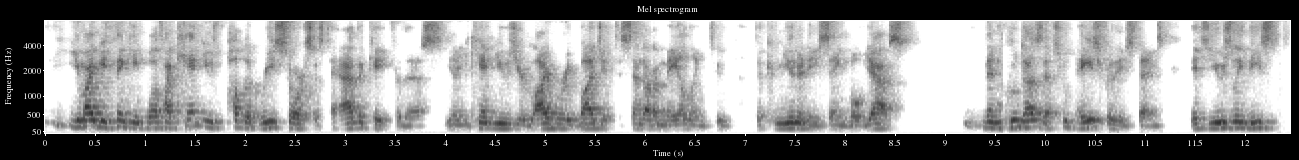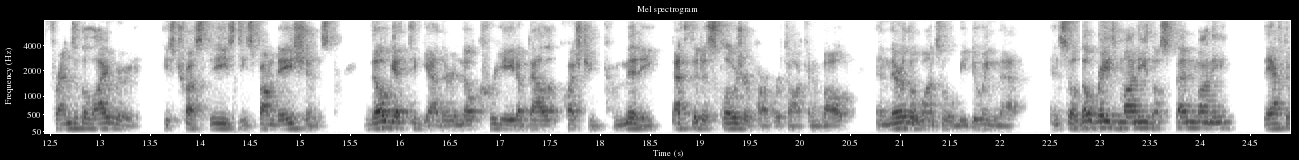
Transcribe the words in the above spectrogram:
You might be thinking, well, if I can't use public resources to advocate for this, you know, you can't use your library budget to send out a mailing to the community saying vote yes. Then who does this? Who pays for these things? It's usually these friends of the library, these trustees, these foundations. They'll get together and they'll create a ballot question committee. That's the disclosure part we're talking about. And they're the ones who will be doing that. And so they'll raise money, they'll spend money. They have to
